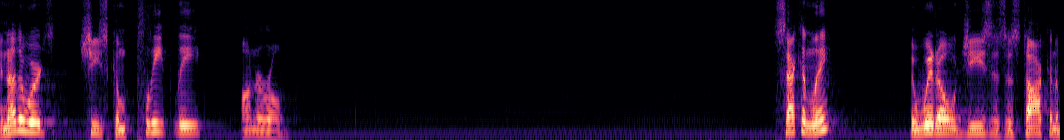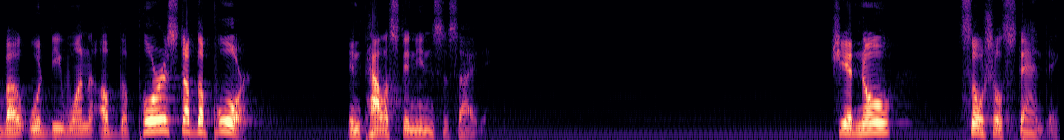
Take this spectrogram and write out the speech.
In other words, she's completely on her own. Secondly, the widow Jesus is talking about would be one of the poorest of the poor in Palestinian society. She had no social standing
